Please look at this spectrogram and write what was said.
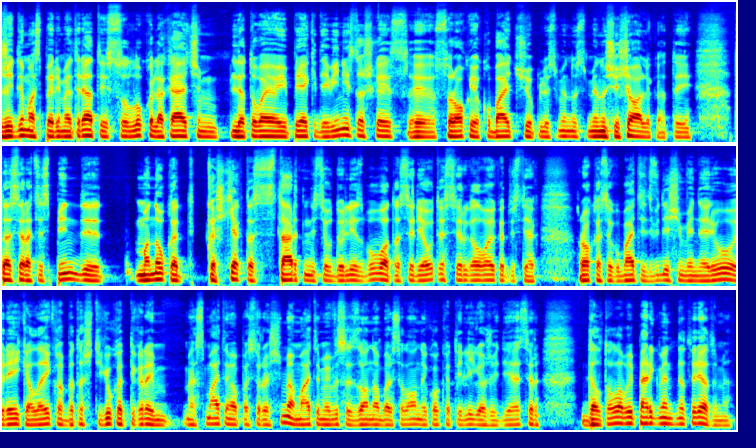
žaidimas perimetre, tai su Luku Lekavičium Lietuvoje į priekį 9 taškais, su Roku Jokubaičiu plius minus minus 16, tai tas ir atsispindi manau, kad kažkiek tas startinis jaudulys buvo, tas ir jautėsi ir galvoju, kad vis tiek Rokas Jekubatis 21, reikia laiko, bet aš tikiu, kad tikrai mes matėme pasiruošimą, matėme visą zoną Barcelonai, kokio tai lygio žaidėjas ir dėl to labai pergyventi neturėtume.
